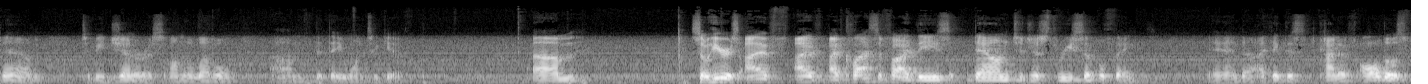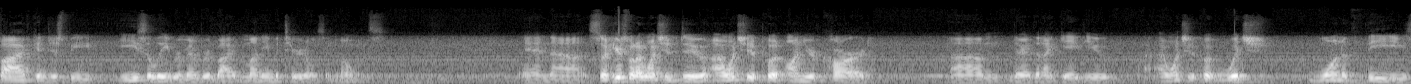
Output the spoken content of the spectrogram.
them to be generous on the level um, that they want to give? Um, so here's I've, I've I've classified these down to just three simple things, and uh, I think this kind of all those five can just be easily remembered by money, materials, and moments. And uh, so here's what I want you to do. I want you to put on your card um, there that I gave you. I want you to put which one of these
